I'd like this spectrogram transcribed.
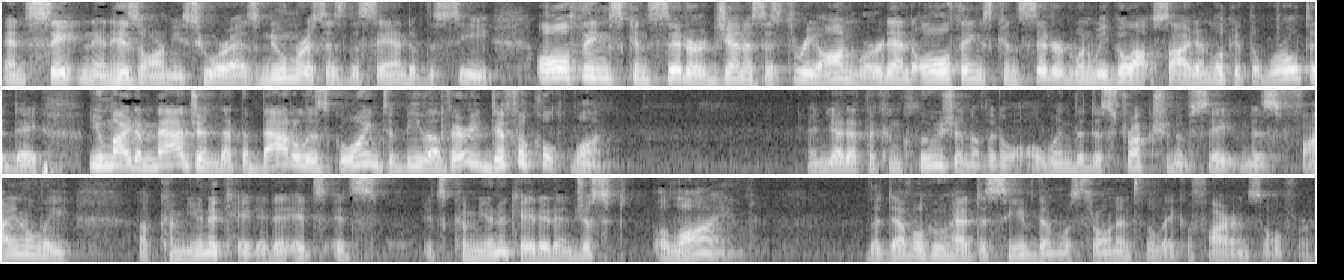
and Satan and his armies, who are as numerous as the sand of the sea. All things considered, Genesis 3 onward, and all things considered when we go outside and look at the world today, you might imagine that the battle is going to be a very difficult one. And yet, at the conclusion of it all, when the destruction of Satan is finally uh, communicated, it's, it's, it's communicated in just a line. The devil who had deceived them was thrown into the lake of fire and sulfur.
